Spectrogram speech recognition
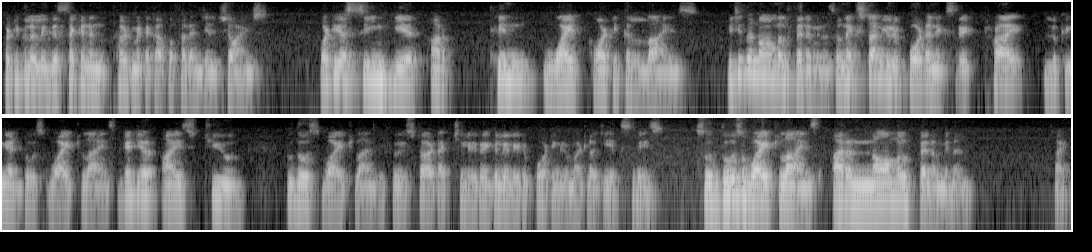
particularly the second and third metacarpophalangeal joints, what you're seeing here are thin white cortical lines, which is a normal phenomenon. So next time you report an X-ray, try looking at those white lines. Get your eyes tuned to those white lines before you start actually regularly reporting rheumatology X-rays. So those white lines are a normal phenomenon, right?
